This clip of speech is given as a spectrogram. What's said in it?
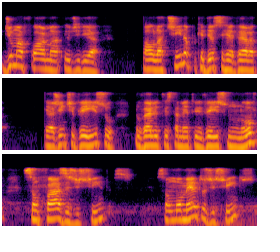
de uma forma, eu diria, paulatina, porque Deus se revela, a gente vê isso no Velho Testamento e ver isso no Novo. São fases distintas, são momentos distintos.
